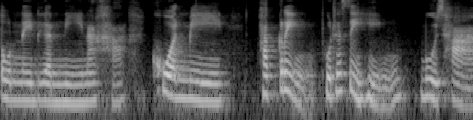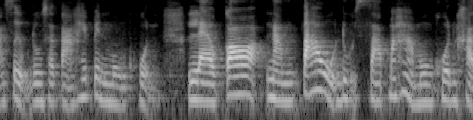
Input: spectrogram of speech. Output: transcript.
ตุลในเดือนนี้นะคะ ควรมี พระกริ่ง พุทธสีหิง บูชาเสริมดวงชะตาให้เป็นมงคล แล้วก็นำเต้าดูดซับมหามงคลค่ะ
